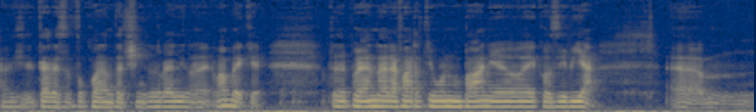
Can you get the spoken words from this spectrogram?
a visitare sotto 45 gradi non è, vabbè che te ne puoi andare a farti un bagno e così via. Um,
